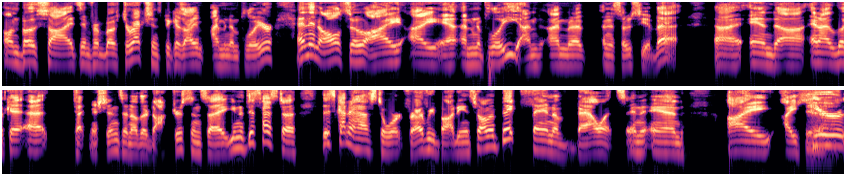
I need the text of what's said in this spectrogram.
on both sides and from both directions because I'm I'm an employer, and then also I I am an employee. I'm I'm a, an associate vet, uh, and uh, and I look at, at technicians and other doctors and say, you know, this has to, this kind of has to work for everybody. And so I'm a big fan of balance. And, and I, I hear yeah.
